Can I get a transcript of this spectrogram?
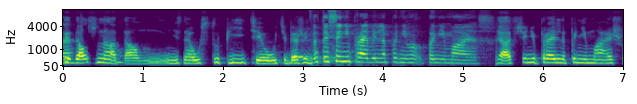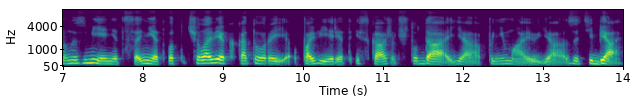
ты Да-да-да. должна там, не знаю, уступить, э, у тебя же Да ты все неправильно пони- понимаешь. да, все неправильно понимаешь, он изменится. Нет, вот человек, который поверит и скажет, что да, я понимаю, я за тебя,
